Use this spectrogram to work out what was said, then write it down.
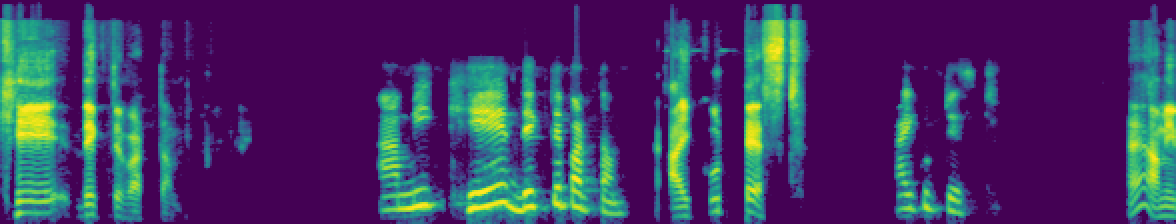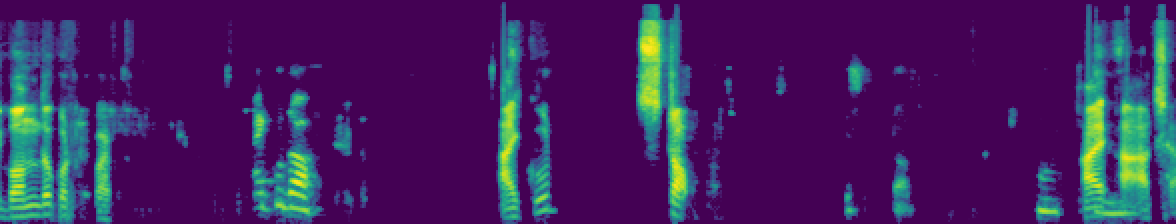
খেয়ে দেখতে পারতাম। আমি খেয়ে দেখতে পারতাম। I could taste I could taste হ্যাঁ আমি বন্ধ করতে পারতাম। I could off I could stop stop I আচ্ছা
